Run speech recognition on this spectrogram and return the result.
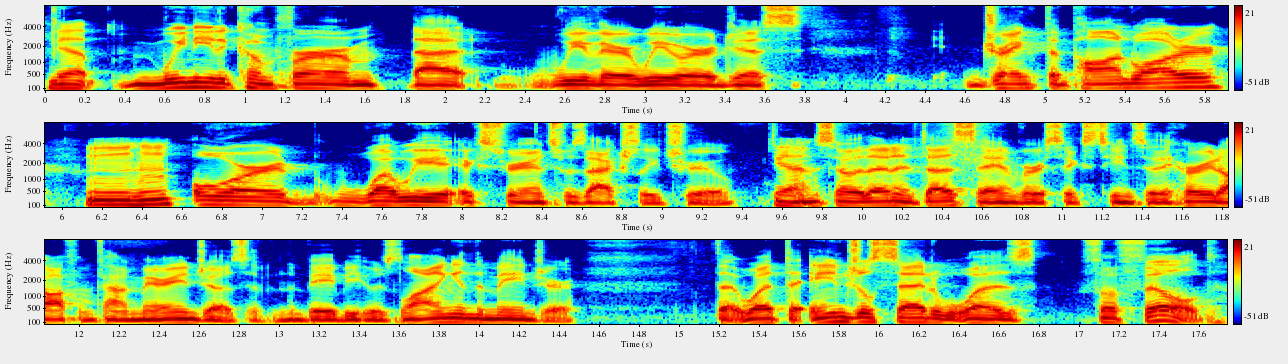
Yep. we need to confirm that whether we were just drank the pond water mm-hmm. or what we experienced was actually true. Yeah. And so then it does say in verse 16 so they hurried off and found Mary and Joseph and the baby who was lying in the manger. That what the angel said was fulfilled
